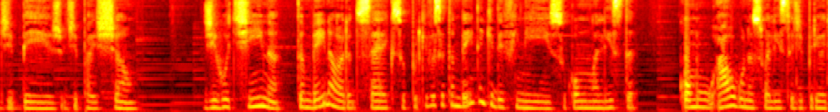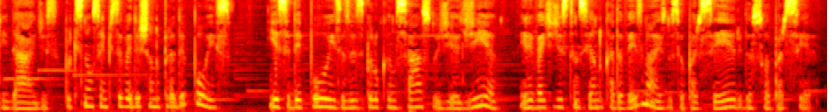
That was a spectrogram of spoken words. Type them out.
de beijo, de paixão, de rotina também na hora do sexo, porque você também tem que definir isso como uma lista, como algo na sua lista de prioridades, porque senão sempre você vai deixando para depois. E esse depois, às vezes pelo cansaço do dia a dia, ele vai te distanciando cada vez mais do seu parceiro e da sua parceira.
